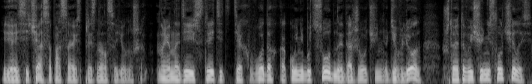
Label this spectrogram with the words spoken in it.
«Я и сейчас опасаюсь», — признался юноша. «Но я надеюсь встретить в тех водах какое-нибудь судно, и даже очень удивлен, что этого еще не случилось».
